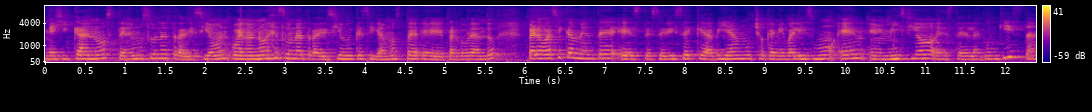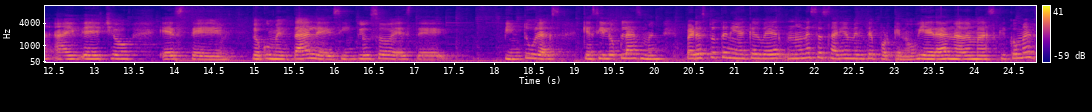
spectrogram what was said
mexicanos tenemos una tradición, bueno, no es una tradición que sigamos eh, perdurando, pero básicamente este, se dice que había mucho canibalismo en inicio este, de la conquista. Hay de hecho este, documentales, incluso este, pinturas que así lo plasman, pero esto tenía que ver no necesariamente porque no hubiera nada más que comer,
